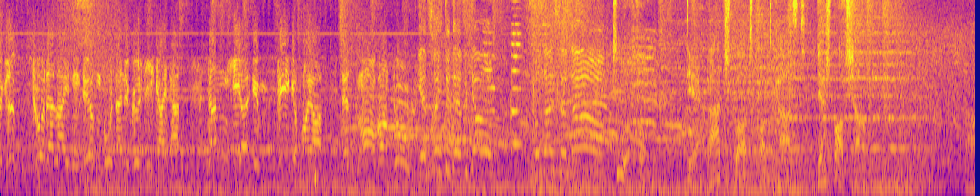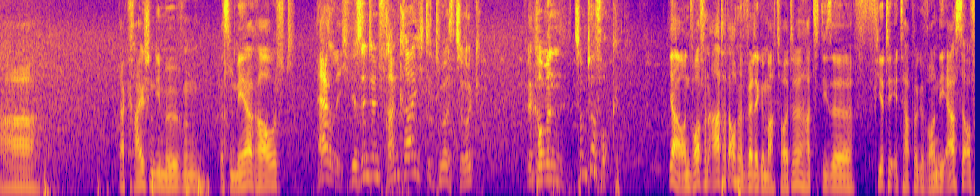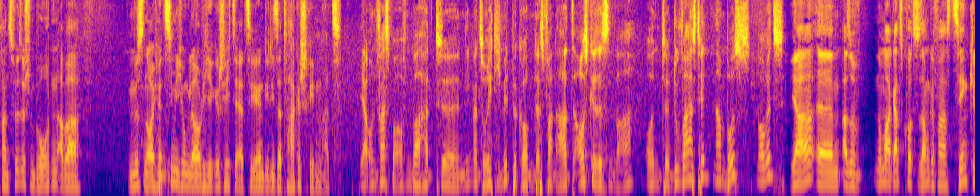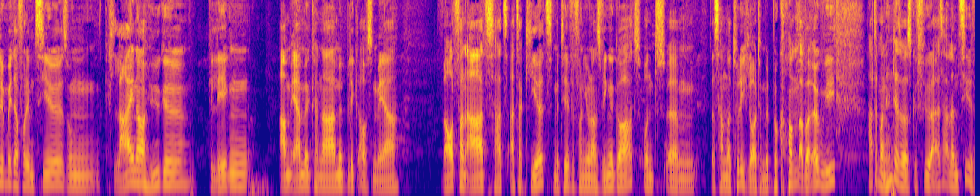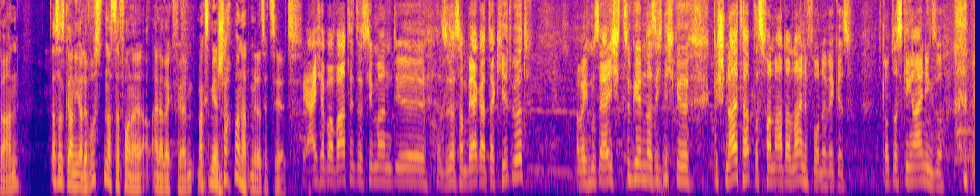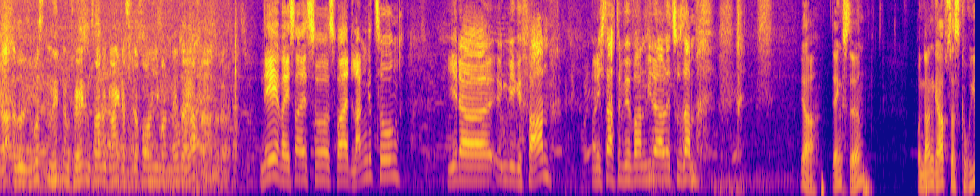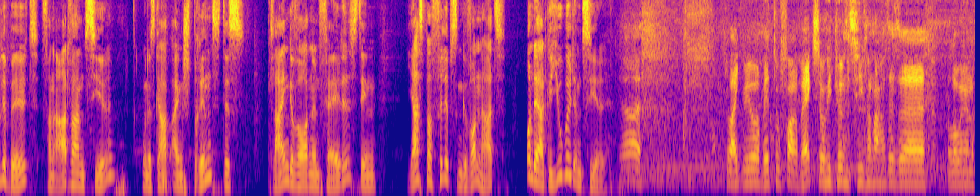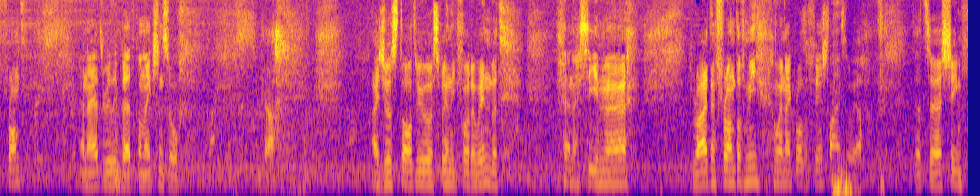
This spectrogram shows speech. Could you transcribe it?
Begriff Tour der Leiden irgendwo seine Gültigkeit hat, dann hier im Fegefeuer des Mont Ventoux. Jetzt richtet er sich auf und da ist er da. Tourfunk, der Radsport-Podcast der Sportschau. Ah, da kreischen die Möwen, das Meer rauscht. Herrlich, wir sind in Frankreich, die Tour ist zurück. Willkommen zum Tourfunk. Ja, und Wort von Art hat auch eine Welle gemacht heute, hat diese vierte Etappe gewonnen, die erste auf französischem Boden, aber wir müssen euch eine ziemlich unglaubliche Geschichte erzählen, die dieser Tag geschrieben hat. Ja, unfassbar. Offenbar hat äh, niemand so richtig mitbekommen, dass Van Aert ausgerissen war. Und äh, du warst hinten am Bus, Moritz? Ja, ähm, also nur mal ganz kurz zusammengefasst, zehn Kilometer vor dem Ziel, so ein kleiner Hügel, gelegen am Ärmelkanal mit Blick aufs Meer. Wout van Aert hat attackiert mit Hilfe von Jonas Wingegaard und ähm, das haben natürlich Leute mitbekommen, aber irgendwie hatte man hinterher so das Gefühl, als alle im Ziel waren, dass das gar nicht alle wussten, dass da vorne einer wegfährt. Maximilian Schachmann hat mir das erzählt. Ja, ich habe erwartet, dass jemand, äh, also dass am Berg attackiert wird. Aber ich muss ehrlich zugeben, dass ich nicht ge geschnallt habe, dass Van Aert alleine vorne weg ist. Ich glaube, das ging einigen so. Ja, also sie wussten hinten im Feld im Zweifel gar nicht, dass sie da vorne jemanden hinterherfahren, oder? Nee, weil es alles so, es war halt langgezogen. Jeder irgendwie gefahren. Und ich dachte, wir waren wieder alle zusammen. Ja, denkste. Und dann gab es das skurrile Bild, Van Aert war im Ziel und es gab einen Sprint des klein gewordenen Feldes, den Jasper Philipsen gewonnen hat und er hat gejubelt im Ziel. Yeah, like we were a bit too far back, so we couldn't see Van Aert as uh, alone in the front, and I had really bad connection. So, yeah, I just thought we were sprinting for the win, but then I see him uh, right in front of me when I cross the finish line. So yeah, that's a shame.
